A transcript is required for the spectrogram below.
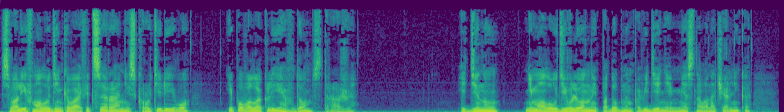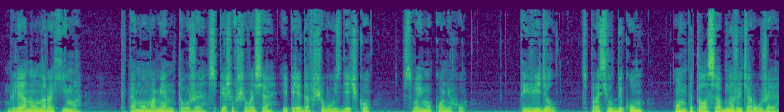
Свалив молоденького офицера, они скрутили его и поволокли в дом стражи. Идину, немало удивленный подобным поведением местного начальника, глянул на Рахима, к тому моменту уже спешившегося и передавшего уздечку своему конюху. «Ты видел?» — спросил Декум. Он пытался обнажить оружие.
